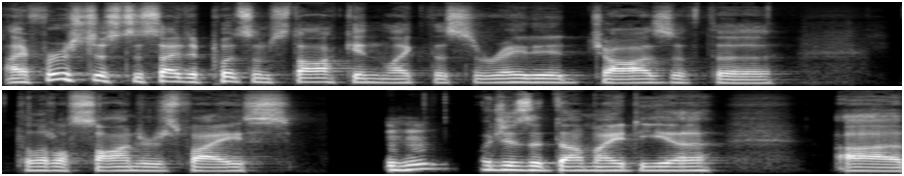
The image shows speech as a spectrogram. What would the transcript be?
I first just decided to put some stock in like the serrated jaws of the the little Saunders vice, Mhm. which is a dumb idea. Uh,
